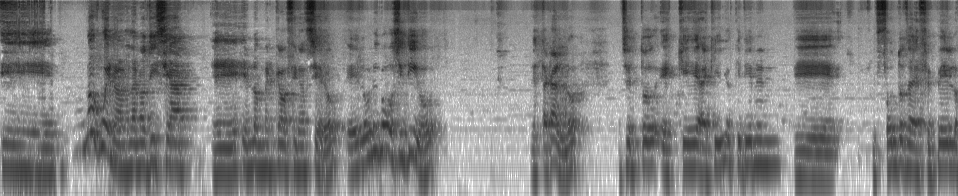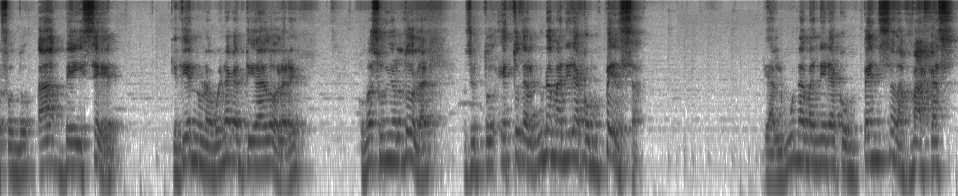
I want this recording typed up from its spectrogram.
Eh, no es buena la noticia eh, en los mercados financieros. lo único positivo, destacarlo, cierto? es que aquellos que tienen los fondos de AFP, los fondos A, B y C, que tienen una buena cantidad de dólares, como ha subido el dólar, ¿no es cierto? Esto de alguna manera compensa, de alguna manera compensa las bajas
